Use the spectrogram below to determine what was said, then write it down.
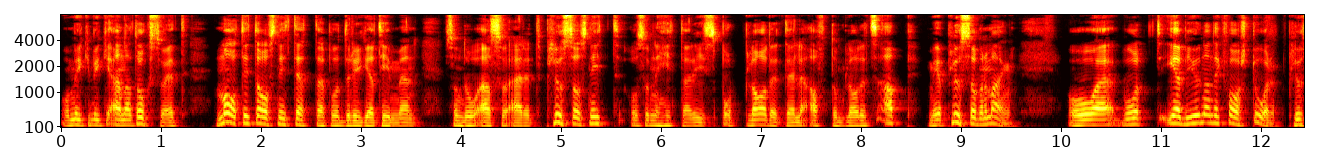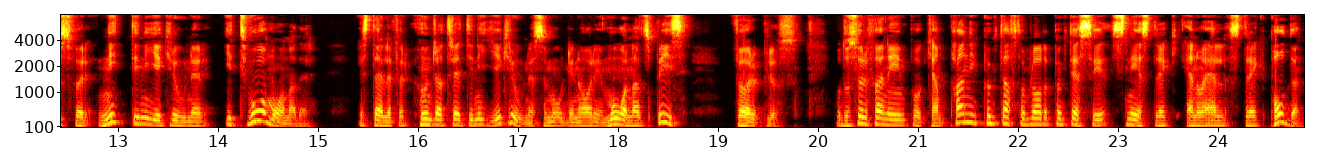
Och mycket, mycket annat också. Ett matigt avsnitt detta på dryga timmen som då alltså är ett plusavsnitt och som ni hittar i Sportbladet eller Aftonbladets app med plusabonnemang. Och eh, vårt erbjudande kvarstår plus för 99 kronor i två månader istället för 139 kronor som ordinarie månadspris för plus. Och då surfar ni in på kampanj.aftonbladet.se NHL-podden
